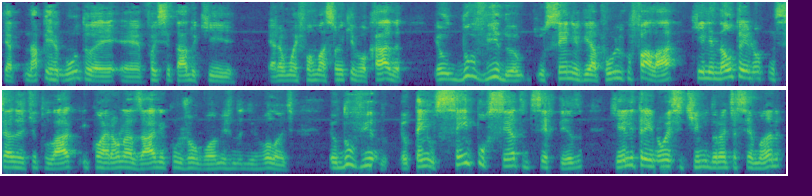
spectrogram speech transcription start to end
que na pergunta é, é, foi citado que era uma informação equivocada, eu duvido o CN via público falar que ele não treinou com César titular e com Arão na zaga e com João Gomes de volante. Eu duvido, eu tenho 100% de certeza que ele treinou esse time durante a semana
